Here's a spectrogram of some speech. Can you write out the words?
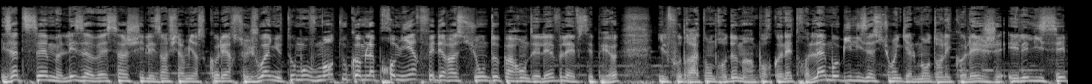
Les ADSEM, les AESH et les infirmières scolaires se joignent au mouvement, tout comme la première fédération de parents d'élèves, la FCPE. Il faudra attendre demain pour connaître la mobilisation également dans les collèges et les lycées.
